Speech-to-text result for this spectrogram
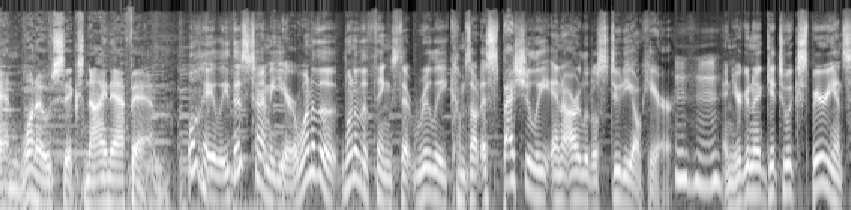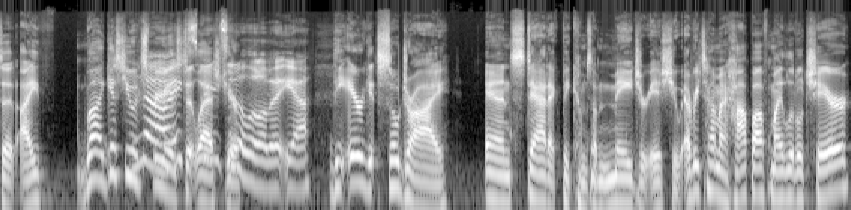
and 1069 FM. Well, Haley, this time of year, one of the one of the things that really comes out, especially in our little studio here, and you're going to get to experience it. I well, I guess you Mm-hmm. No, I experienced it last experienced year. it a little bit, yeah. the air gets so dry and static becomes a major issue. Every time I hop off my little chair,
